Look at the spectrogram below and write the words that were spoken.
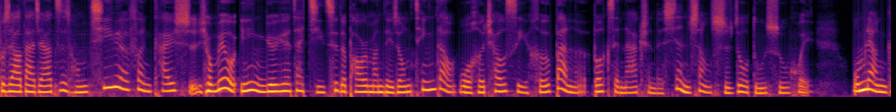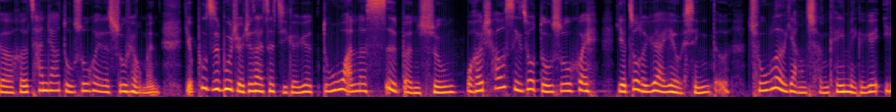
不知道大家自从七月份开始，有没有隐隐约约在几次的 Power Monday 中听到我和 Chelsea 合办了 Books in Action 的线上实作读书会？我们两个和参加读书会的书友们，也不知不觉就在这几个月读完了四本书。我和 Chelsea 做读书会，也做得越来越有心得。除了养成可以每个月一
